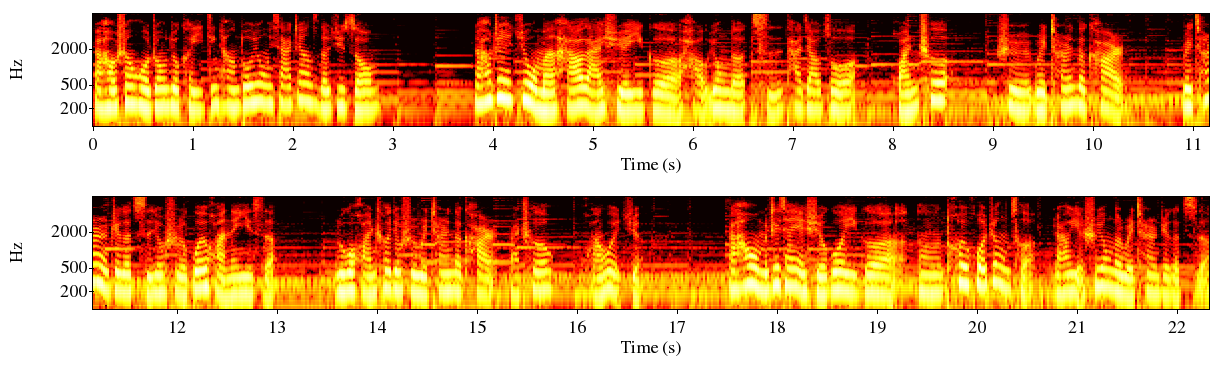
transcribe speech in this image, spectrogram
然后生活中就可以经常多用一下这样子的句子哦。然后这一句我们还要来学一个好用的词，它叫做还车，是 return the car。return 这个词就是归还的意思，如果还车就是 return the car，把车还回去。然后我们之前也学过一个嗯退货政策，然后也是用的 return 这个词，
